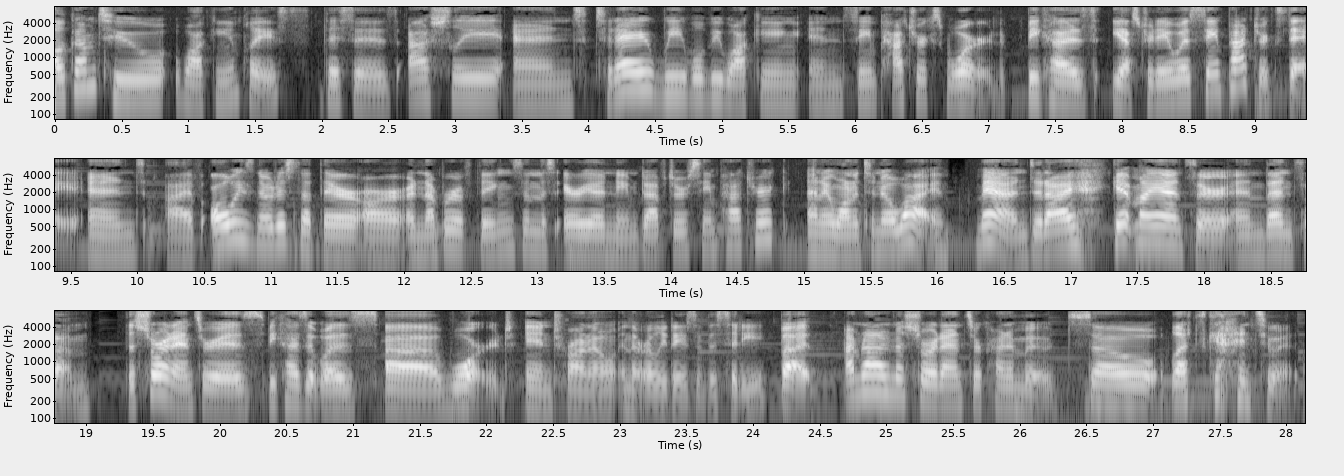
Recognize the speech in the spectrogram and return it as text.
Welcome to Walking in Place. This is Ashley, and today we will be walking in St. Patrick's Ward because yesterday was St. Patrick's Day, and I've always noticed that there are a number of things in this area named after St. Patrick, and I wanted to know why. Man, did I get my answer and then some. The short answer is because it was a ward in Toronto in the early days of the city, but I'm not in a short answer kind of mood, so let's get into it.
